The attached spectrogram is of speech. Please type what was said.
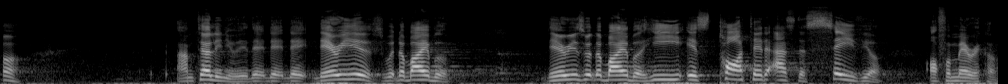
huh, I'm telling you, they, they, they, there he is with the Bible. There he is with the Bible. He is touted as the savior of America.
